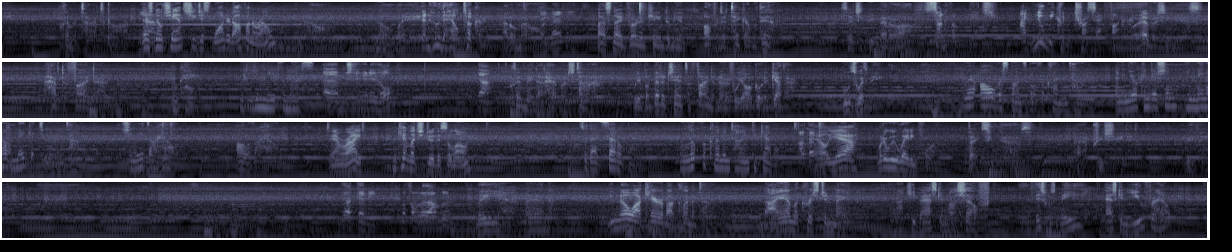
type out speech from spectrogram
Clementine's gone. There's no chance she just wandered off on her own? No. No way. Then who the hell took her? I don't know. Ik weet het niet. Last night, Vernon came to me and offered to take her with him. Said she'd be better off. Son of a bitch. I knew we couldn't trust that fucker. Wherever she is, I have to find her. Okay. What do you need from us? Eh, misschien jullie hulp? Ja. Clem may not have much time. We have a better chance of finding her if we all go together. Who's with me? We're all responsible for Clementine. And in your condition, you may not make it to her in time. She needs our help. All of our help. Damn right. We can't let you do this alone. So that's settled then. We'll look for Clementine together. Oké. Hell yeah. What are we waiting for? Thanks, you guys. I appreciate it. Really. Ja, Kenny. Wat gaan we eraan doen? Lee, man, you know I care about Clementine. And I am a Christian man. And I keep asking myself, if this was me, asking you for help,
